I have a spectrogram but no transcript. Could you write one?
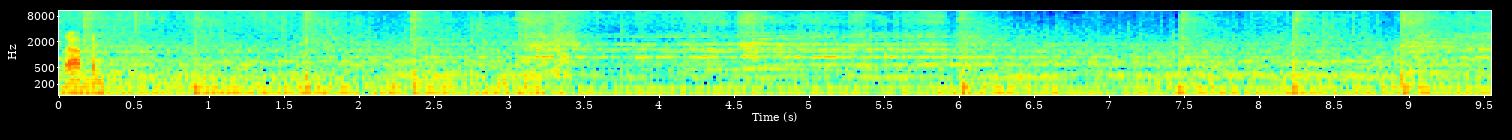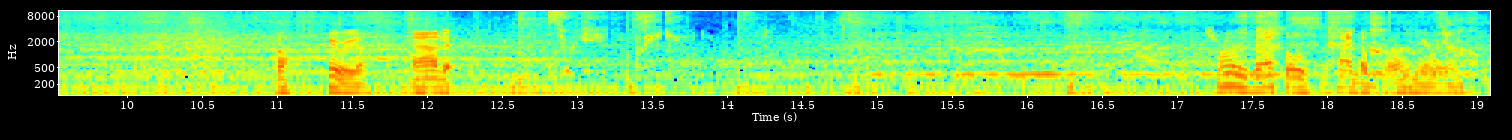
Stopping. Oh, here we go. Found it. It's one of these assholes decide to burn everything.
